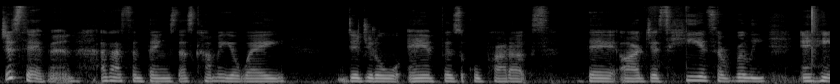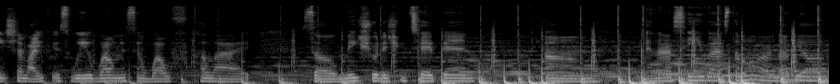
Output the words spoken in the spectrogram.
just tap in. I got some things that's coming your way, digital and physical products that are just here to really enhance your life. It's where wellness and wealth collide. So make sure that you tap in. Um, and I'll see you guys tomorrow. Love y'all.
